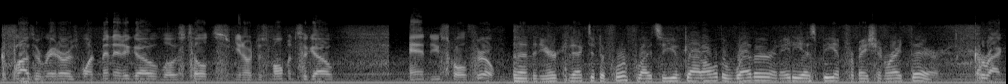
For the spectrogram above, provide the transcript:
composite radars one minute ago, lowest tilts, you know, just moments ago, and you scroll through. And then you're connected to ForeFlight, so you've got all the weather and ADS-B information right there. Correct.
